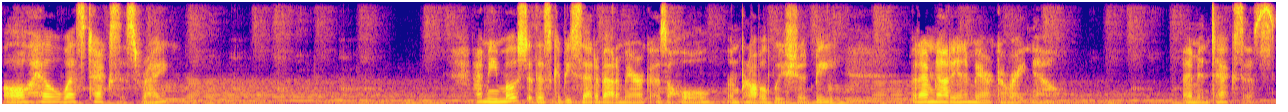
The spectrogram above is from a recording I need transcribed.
All Hail West Texas, right? I mean, most of this could be said about America as a whole, and probably should be, but I'm not in America right now. I'm in Texas.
